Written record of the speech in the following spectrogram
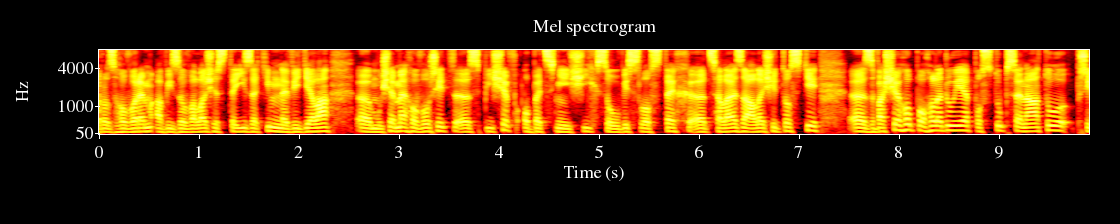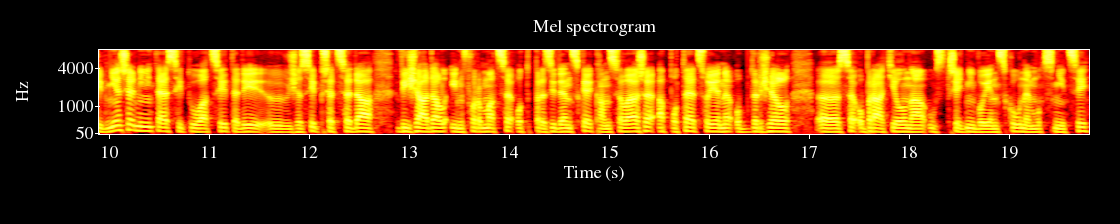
rozhovorem avizovala, že jste ji zatím neviděla, eh, můžeme hovořit eh, spíše v obecnějších souvislostech celé záležitosti. Z vašeho pohledu je postup Senátu přiměřený té situaci, tedy že si předseda vyžádal informace od prezidentské kanceláře a poté, co je neobdržel, se obrátil na ústřední vojenskou nemocnici?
